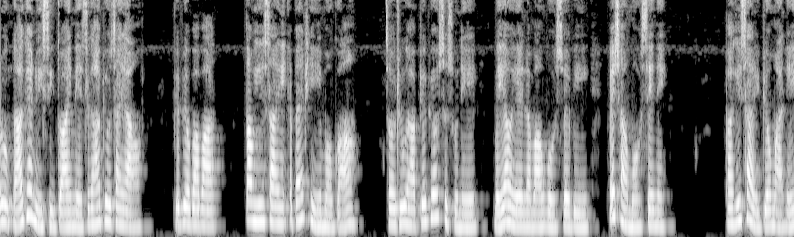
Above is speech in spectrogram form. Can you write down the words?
တို့ငါးကန်တွေစီသွားရင်းနဲ့စကားပြောကြရအောင်။ပြောပြောပါပါတောင်းရင်ဆိုင်အပန်းဖြေရင်မို့ကွာ။ဇော်ထူးကပြောပြောဆူဆူနဲ့မရောက်ရဲ့လက်မောင်းကိုဆွဲပြီးပဲ့ချောင်မို့ဆင်းနေ။ဘာကိစ္စတွေပြောမှလဲ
